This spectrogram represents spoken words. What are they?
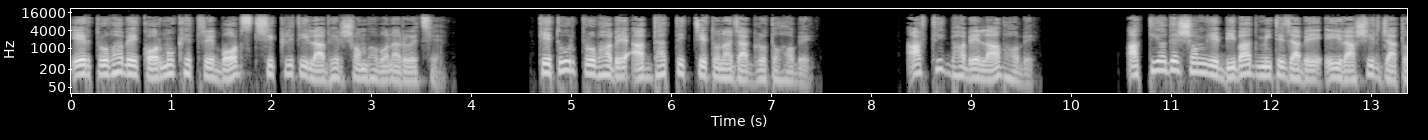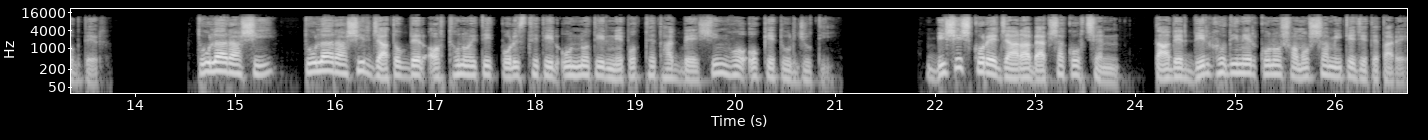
এর প্রভাবে কর্মক্ষেত্রে বডস স্বীকৃতি লাভের সম্ভাবনা রয়েছে। কেতুর প্রভাবে আধ্যাত্মিক চেতনা জাগ্রত হবে। আর্থিকভাবে লাভ হবে। আত্মীয়দের সঙ্গে বিবাদ মিটে যাবে এই রাশির জাতকদের। তুলা রাশি তুলা রাশির জাতকদের অর্থনৈতিক পরিস্থিতির উন্নতির নেপথ্যে থাকবে সিংহ ও কেতুর জুতি। বিশেষ করে যারা ব্যবসা করছেন, তাদের দীর্ঘদিনের কোনো সমস্যা মিটে যেতে পারে।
